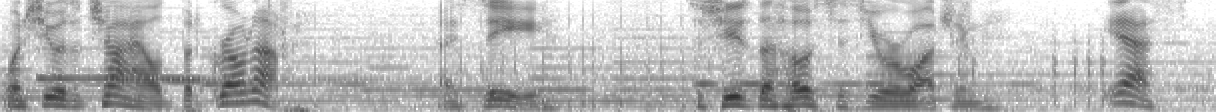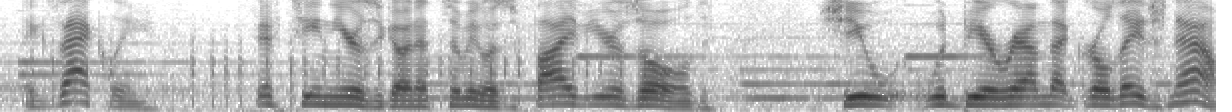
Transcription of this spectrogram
when she was a child, but grown up. I see. So she's the hostess you were watching. Yes, exactly. Fifteen years ago, Natsumi was five years old. She would be around that girl's age now.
